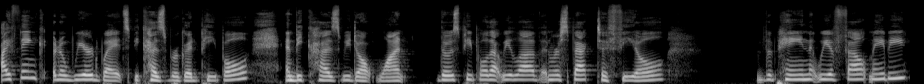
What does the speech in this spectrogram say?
I think in a weird way, it's because we're good people and because we don't want those people that we love and respect to feel the pain that we have felt, maybe.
